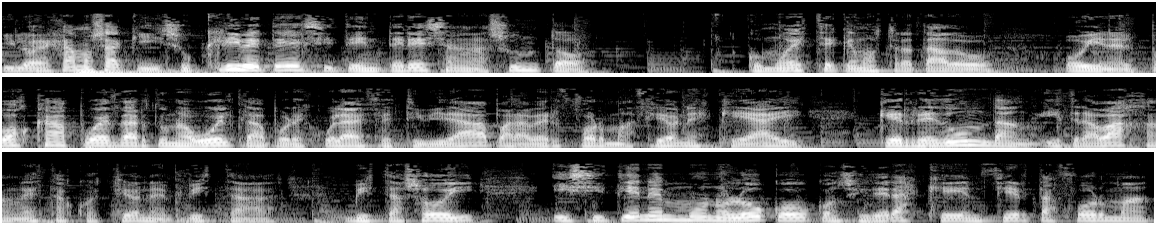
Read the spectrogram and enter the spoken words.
Y lo dejamos aquí. Suscríbete si te interesan asuntos como este que hemos tratado Hoy en el podcast puedes darte una vuelta por Escuela de Efectividad para ver formaciones que hay que redundan y trabajan estas cuestiones vistas, vistas hoy. Y si tienes mono loco, consideras que en cierta forma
